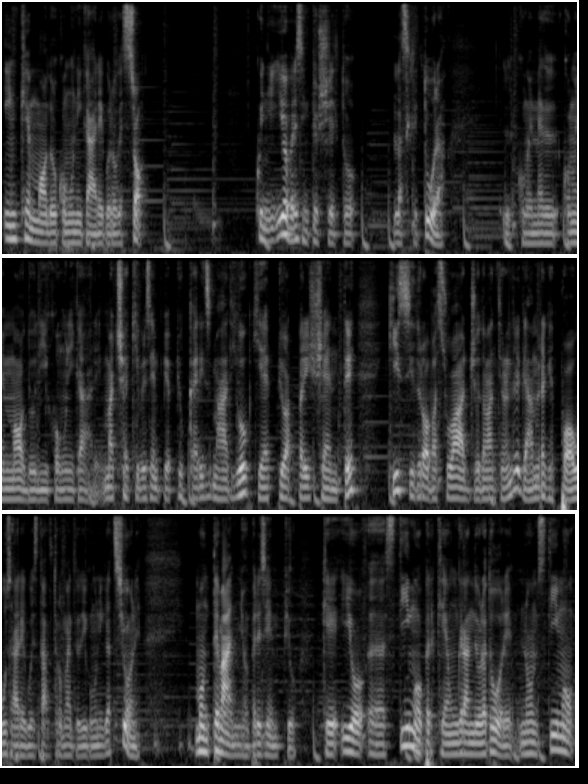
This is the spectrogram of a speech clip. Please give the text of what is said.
in che modo comunicare quello che so. Quindi io per esempio ho scelto la scrittura come, metodo, come modo di comunicare, ma c'è chi per esempio è più carismatico, chi è più appariscente, chi si trova a suo agio davanti a una telecamera che può usare quest'altro metodo di comunicazione Montemagno, per esempio, che io eh, stimo perché è un grande oratore, non stimo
